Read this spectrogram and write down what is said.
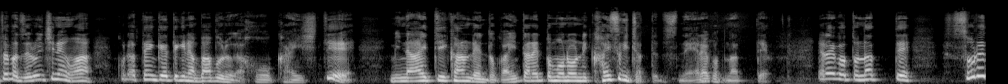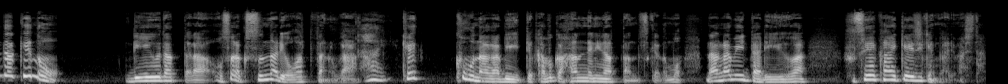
例えば01年は、これは典型的なバブルが崩壊して、みんな IT 関連とかインターネットものに買いすぎちゃってですね、えらいことになって、えらいことになって、それだけの理由だったら、おそらくすんなり終わってたのが、はい、結構長引いて株価半値になったんですけども、長引いた理由は、不正会計事件がありました。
